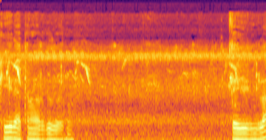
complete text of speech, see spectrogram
கீழே எத்தனை இருக்குது தெரியுதுங்களா?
